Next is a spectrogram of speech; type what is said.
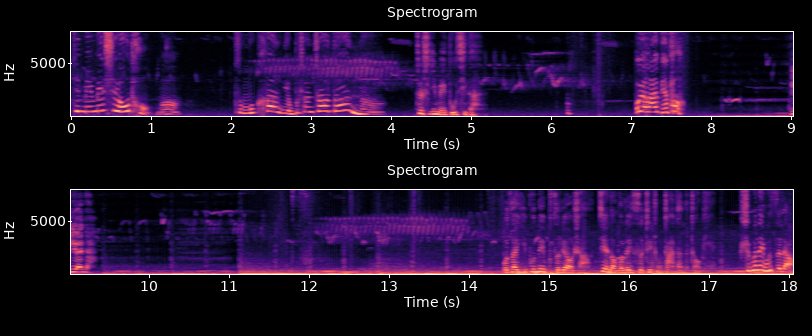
这明明是油桶嘛，怎么看也不像炸弹呢？这是一枚毒气弹。欧阳来，别碰，离远点。我在一部内部资料上见到过类似这种炸弹的照片。什么内部资料？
